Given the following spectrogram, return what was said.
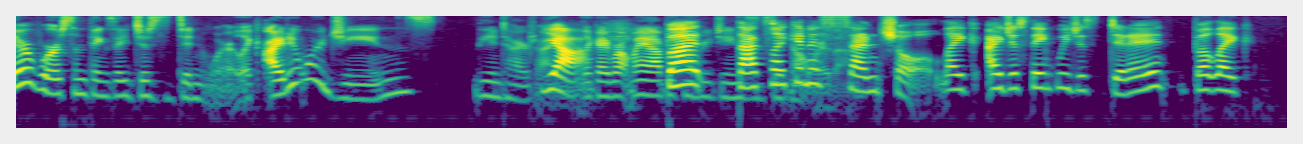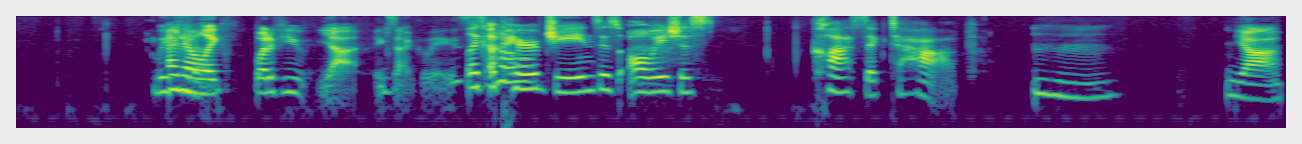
There were some things I just didn't wear. Like I didn't wear jeans the entire time. Yeah. Like I brought my But Abercrombie jeans. that's like an wear them. essential. Like I just think we just didn't, but like we I know could've. like what if you yeah, exactly. like a pair of jeans is always just classic to have. Mhm. Yeah.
